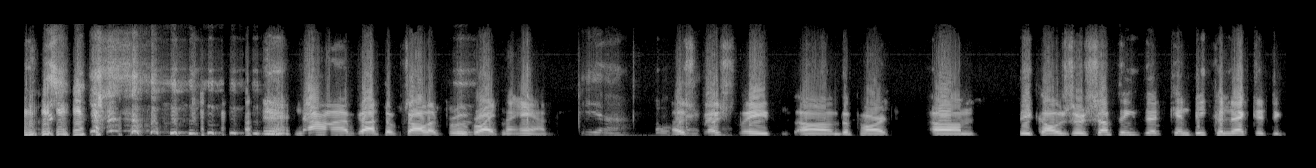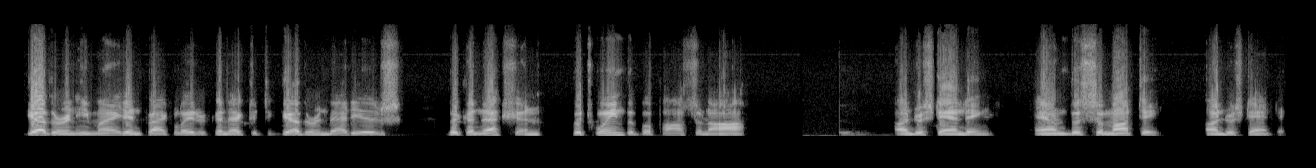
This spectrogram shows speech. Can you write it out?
now I've got the solid proof mm. right in the hand. Yeah. Okay. Especially uh, the part um, because there's something that can be connected together, and he might, in fact, later connect it together, and that is the connection between the Vipassana understanding and the Samadhi understanding,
